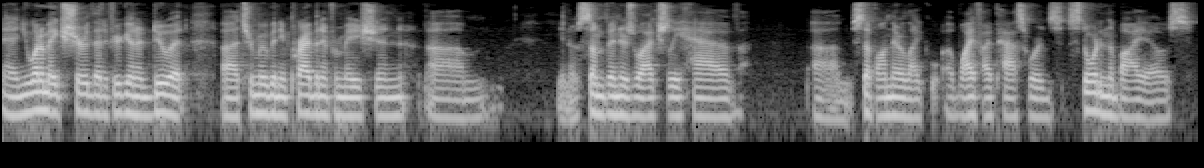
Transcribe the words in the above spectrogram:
And you want to make sure that if you're going to do it, uh, to remove any private information, um, you know, some vendors will actually have um, stuff on there like uh, Wi-Fi passwords stored in the BIOS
